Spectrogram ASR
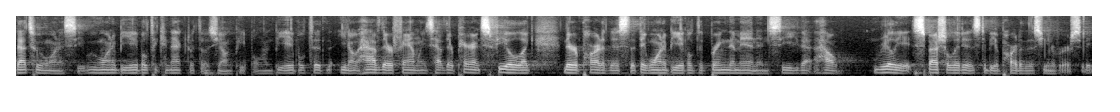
that's what we want to see. We want to be able to connect with those young people and be able to you know have their families have their parents feel like they're a part of this that they want to be able to bring them in and see that how really special it is to be a part of this university.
